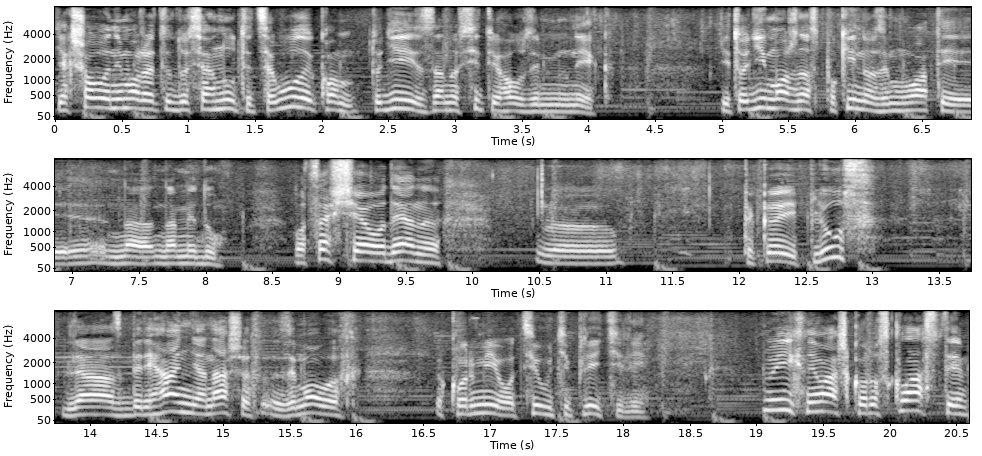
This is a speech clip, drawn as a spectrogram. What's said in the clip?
якщо ви не можете досягнути це вуликом, тоді заносіть його в зимівник. І тоді можна спокійно зимувати е, на, на меду. Оце ще один такий плюс для зберігання наших зимових кормів, оці утеплітелі. Ну, їх не важко розкласти.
